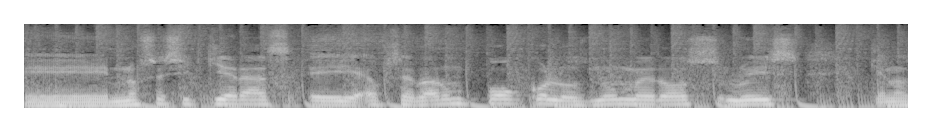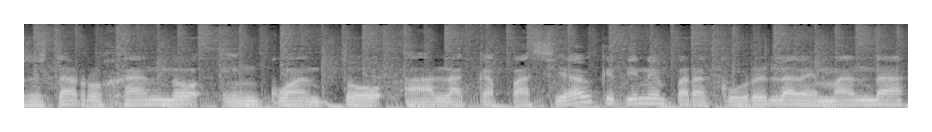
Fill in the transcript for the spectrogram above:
Eh, no sé si quieras eh, observar un poco los números, Luis, que nos está arrojando en cuanto a la capacidad que tienen para cubrir la demanda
